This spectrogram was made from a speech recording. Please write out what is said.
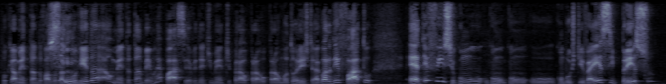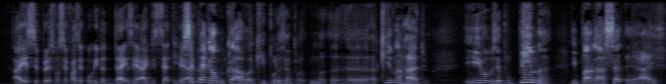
Porque aumentando o valor Sim. da corrida, aumenta também o repasse, evidentemente, para o motorista. Agora, de fato, é difícil com, com, com o combustível a esse preço a esse preço você fazer corrida de 10 reais, de 7 reais. Você pegar é... um carro aqui, por exemplo, eh, eh, aqui na rádio, e ir, vamos dizer, para o Pina e pagar 7 reais.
